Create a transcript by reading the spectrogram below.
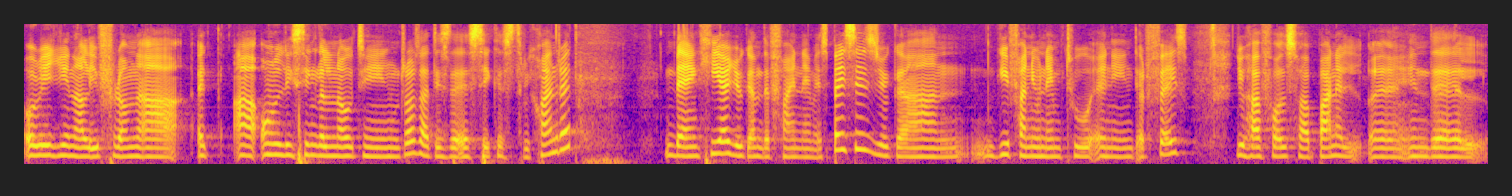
originally from a, a, a only single node in ROS, that is the SIG300. Then here you can define namespaces, you can give a new name to any interface. You have also a panel uh, in the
